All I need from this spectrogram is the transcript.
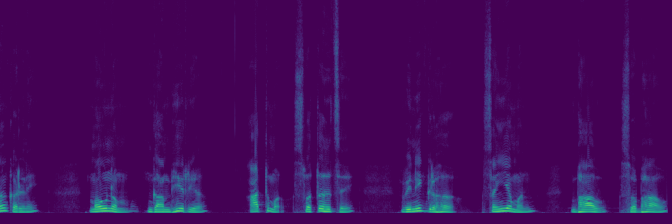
न करणे मौनम गांभीर्य आत्म स्वतःचे विनिग्रह संयमन भाव स्वभाव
